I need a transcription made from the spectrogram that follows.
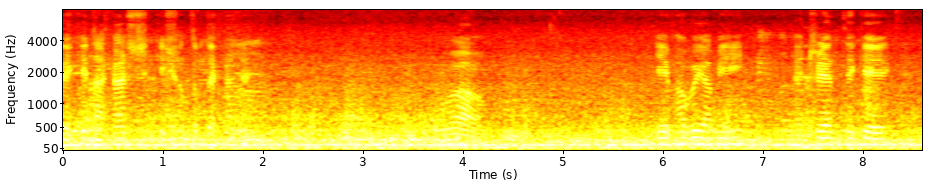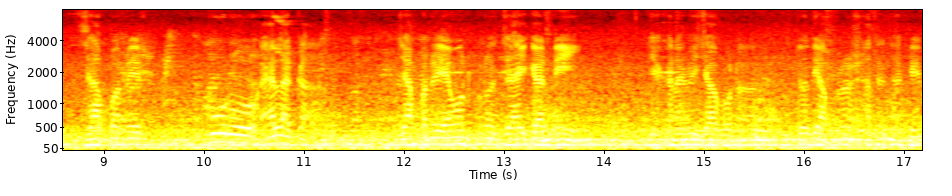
দেখেন আকাশ কি সুন্দর দেখা যায়. এভাবে আমি ট্রেন থেকে জাপানের পুরো এলাকা, জাপানের এমন কোনো জায়গা নেই। যেখানে আমি যাব না যদি আপনারা সাথে থাকেন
